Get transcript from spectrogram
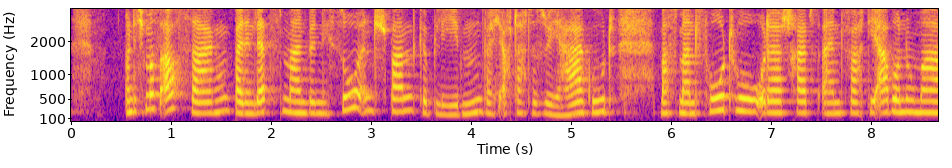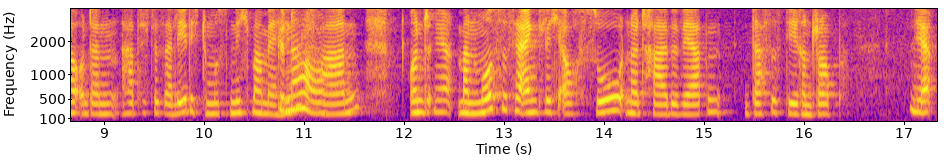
Und ich muss auch sagen, bei den letzten Malen bin ich so entspannt geblieben, weil ich auch dachte so, ja gut, machst mal ein Foto oder schreibst einfach die Abonummer und dann hat sich das erledigt. Du musst nicht mal mehr genau. hinfahren. Und ja. man muss es ja eigentlich auch so neutral bewerten, das ist deren Job. Ja.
